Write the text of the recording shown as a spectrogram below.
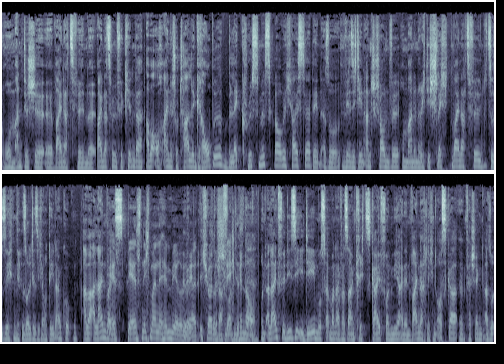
romantische äh, Weihnachtsfilme, Weihnachtsfilme für Kinder, aber auch eine totale Graube, Black Christmas, glaube ich, heißt der. Den, also wer sich den anschauen will, um mal einen richtig schlechten Weihnachtsfilm zu sehen, der sollte sich auch den angucken. Aber allein weil der ist, der ist nicht mal eine Himbeere wert. Ich hörte so davon, genau. Und allein für diese Idee muss man einfach sagen, kriegt Sky von mir einen weihnachtlichen Oscar äh, verschenkt. Also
